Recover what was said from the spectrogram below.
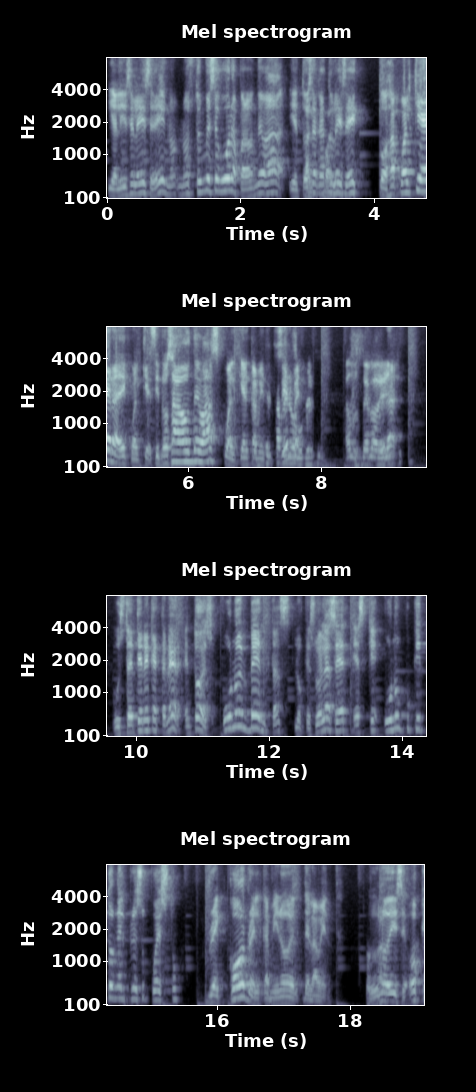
Y Alicia le dice, no, no estoy muy segura para dónde va. Y entonces el gato le dice, coja cualquiera, de cualquier, si no sabe a dónde vas, cualquier camino sirve. Usted lo Usted tiene que tener. Entonces, uno en ventas, lo que suele hacer es que uno un poquito en el presupuesto recorre el camino de, la venta. Uno dice, ok,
